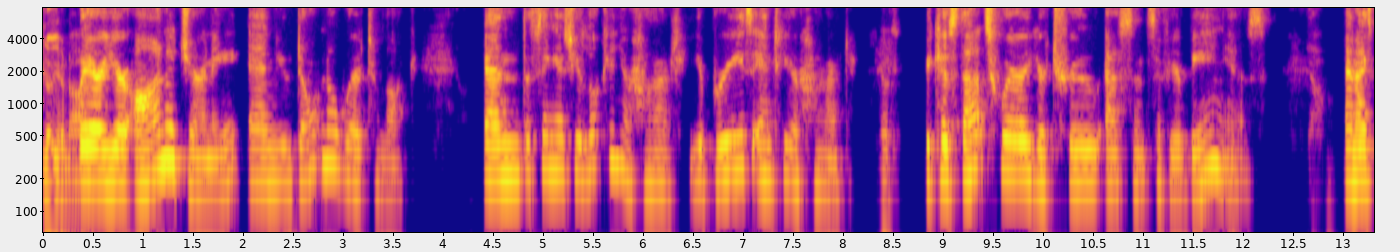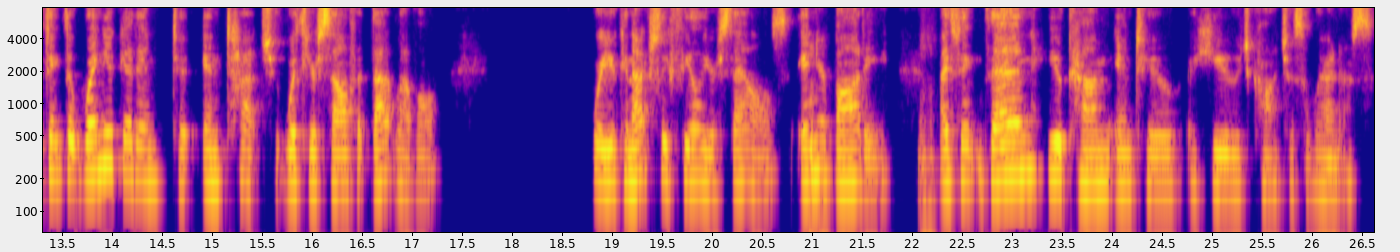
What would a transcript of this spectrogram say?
No, you're not. where you're on a journey and you don't know where to look and the thing is you look in your heart you breathe into your heart Yes. because that's where your true essence of your being is Yeah. and i think that when you get into in touch with yourself at that level where you can actually feel your cells in your body Mhm. i think then you come into a huge conscious awareness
